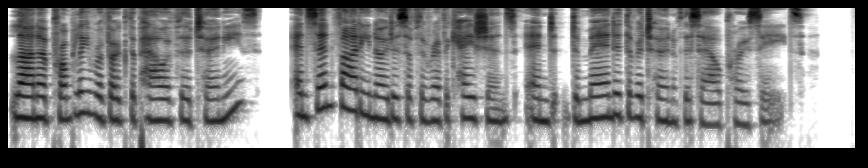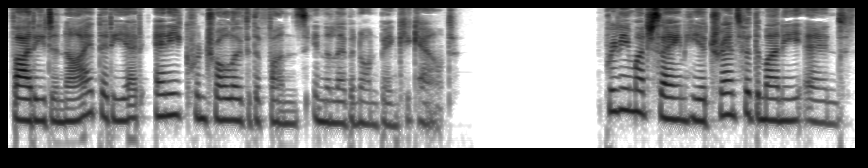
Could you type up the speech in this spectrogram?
Lana promptly revoked the power of the attorneys and sent Fadi notice of the revocations and demanded the return of the sale proceeds. Fadi denied that he had any control over the funds in the Lebanon bank account. Pretty much saying he had transferred the money and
